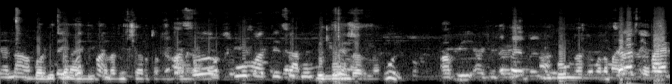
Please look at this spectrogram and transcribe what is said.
ज्यांना आपण बघितलं नाही दैवत मी, त्याला मानतो. विचारतो असं गोमातेचं गोमूत्र बोम धरला. शिकून आम्ही मला चला ते बाहेर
